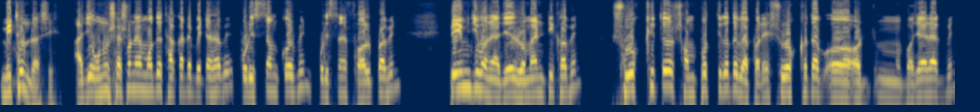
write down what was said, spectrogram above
মিথুন রাশি। আজ অনুশাসনের মধ্যে থাকাটা বেটার হবে। পরিশ্রম করবেন, পরিশ্রমের ফল পাবেন। প্রেম জীবনে আজ রোমান্টিক হবেন। সুরক্ষিত সম্পত্তিগত ব্যাপারে সুরক্ষতা বজায় রাখবেন।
